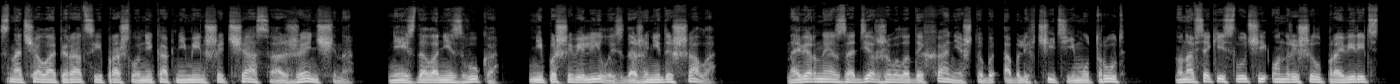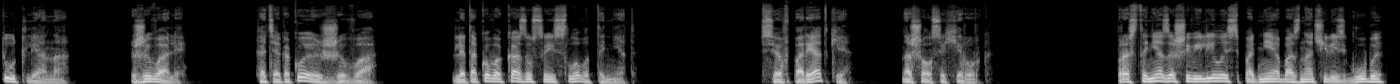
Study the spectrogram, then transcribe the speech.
С начала операции прошло никак не меньше часа, а женщина не издала ни звука, не пошевелилась, даже не дышала. Наверное, задерживала дыхание, чтобы облегчить ему труд, но на всякий случай он решил проверить, тут ли она. Жива ли? Хотя какое «жива»? Для такого казуса и слова-то нет. «Все в порядке?» — нашелся хирург. Простыня зашевелилась, под ней обозначились губы,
